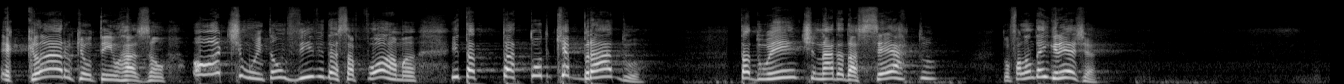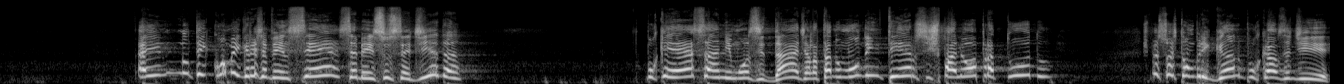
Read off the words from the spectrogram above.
é claro que eu tenho razão. Ótimo, então vive dessa forma e está tá todo quebrado, está doente, nada dá certo. Estou falando da igreja. Aí não tem como a igreja vencer, ser bem sucedida. Porque essa animosidade, ela está no mundo inteiro, se espalhou para tudo. As pessoas estão brigando por causa de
